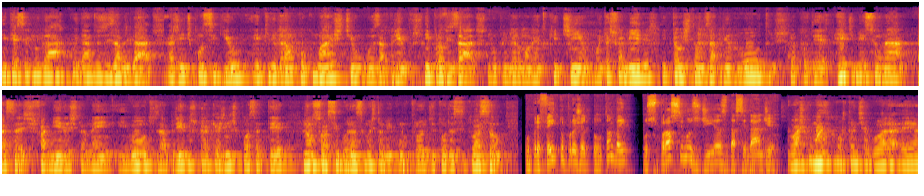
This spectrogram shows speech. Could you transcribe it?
Em terceiro lugar, cuidar dos desabrigados. A gente conseguiu equilibrar um pouco mais, tinha alguns abrigos improvisados no primeiro momento que tinham muitas famílias, então estamos abrindo outros para poder redimensionar essas famílias também em outros abrigos para que a gente possa ter não só segurança, mas também controle de toda a situação. O prefeito projetou também os próximos dias da cidade. Eu acho que o mais importante agora é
